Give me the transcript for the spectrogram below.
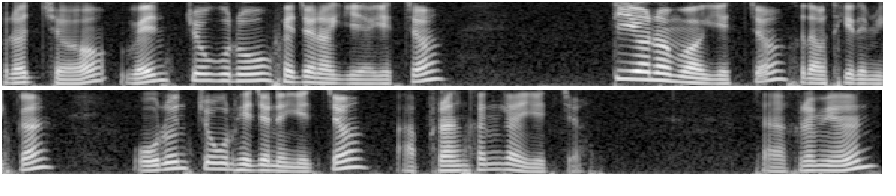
그렇죠. 왼쪽으로 회전하기 해야겠죠? 뛰어넘어야겠죠? 그 다음 어떻게 됩니까? 오른쪽으로 회전해야겠죠? 앞으로 한 칸 가야겠죠? 자, 그러면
